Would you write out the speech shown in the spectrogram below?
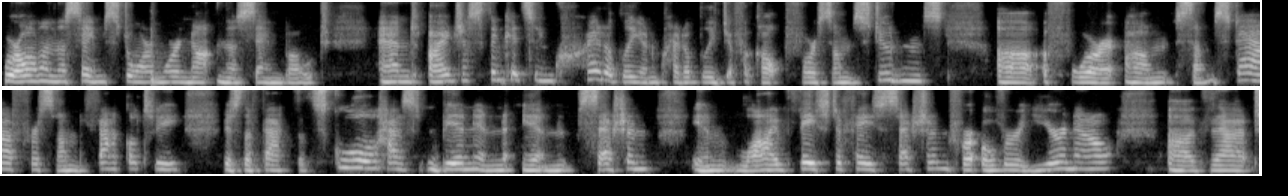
we're all in the same storm, we're not in the same boat. And I just think it's incredibly, incredibly difficult for some students, uh, for um, some staff, for some faculty, is the fact that school hasn't been in, in session, in live face-to-face session for over a year now, uh, that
